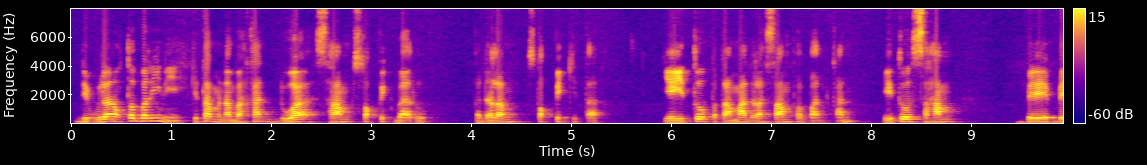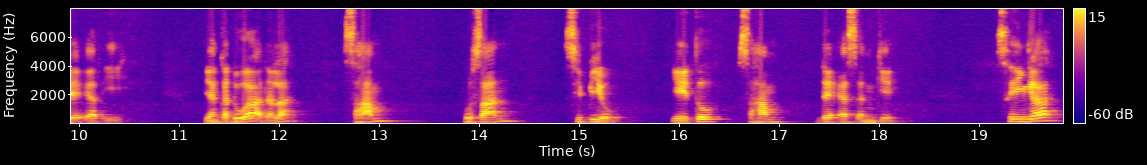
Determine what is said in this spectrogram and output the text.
Di bulan Oktober ini, kita menambahkan dua saham stock pick baru ke dalam stock pick kita, yaitu pertama adalah saham perbankan, yaitu saham BBRI. Yang kedua adalah saham perusahaan CPO, yaitu saham DSNG. Sehingga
